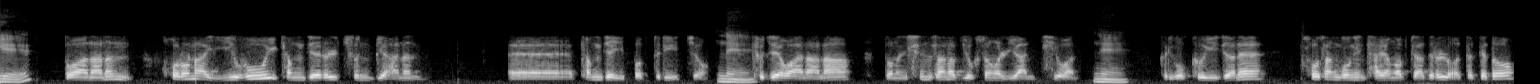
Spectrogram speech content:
예. 또 하나는 코로나 이후의 경제를 준비하는 에, 경제 입법들이 있죠. 네. 규제 완화나 또는 신산업 육성을 위한 지원 네. 그리고 그 이전에 소상공인 자영업자들을 어떻게 더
